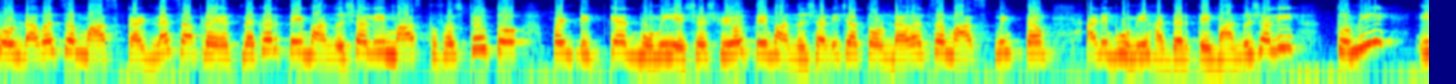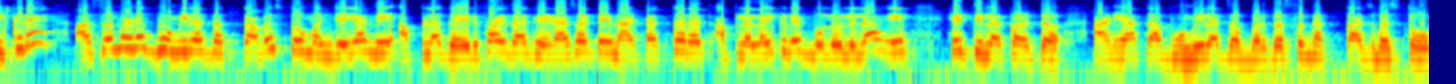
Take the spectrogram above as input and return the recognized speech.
तोंडावरचं मास्क काढण्याचा प्रयत्न करते. भानुशाली मास्क तसंच ठेवतो पण तितक्यात भूमी यशस्वी होते. भानुशालीच्या तोंडावरचं मास्क निघतं आणि भूमी हादरते. भानुशाली तुम्ही इकडे असं म्हणत भूमीला धक्का बसतो. म्हणजे याने आपला गैरफायदा घेण्यासाठी नाटक करत आपल्याला इकडे बोलवलेलं आहे हे तिला कळतं. आणि आता भूमीला जबरदस्त धक्काच बसतो.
